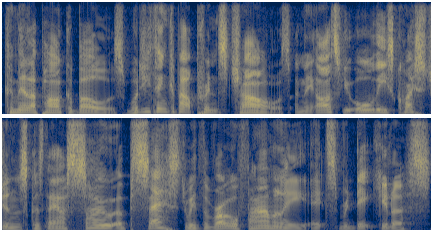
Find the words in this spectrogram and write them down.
Camilla Parker Bowles? What do you think about Prince Charles? And they ask you all these questions because they are so obsessed with the royal family. It's ridiculous.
